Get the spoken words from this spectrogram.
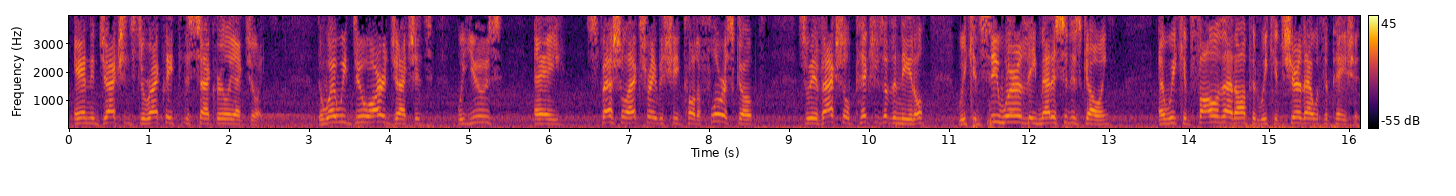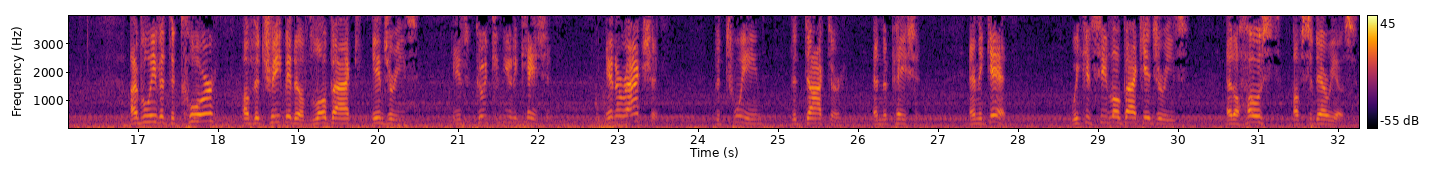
and injections directly to the sacroiliac joint. The way we do our injections, we use a special x ray machine called a fluoroscope. So we have actual pictures of the needle. We can see where the medicine is going, and we can follow that up and we can share that with the patient. I believe at the core of the treatment of low back injuries is good communication, interaction between the doctor and the patient. And again, we can see low back injuries at a host of scenarios.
